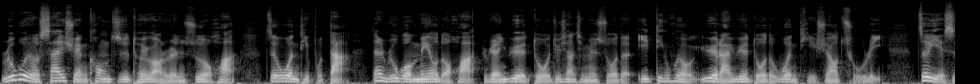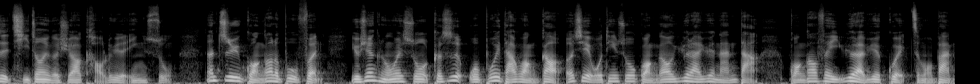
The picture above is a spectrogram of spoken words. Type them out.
如果有筛选控制推广人数的话，这个问题不大；但如果没有的话，人越多，就像前面说的，一定会有越来越多的问题需要处理，这也是其中一个需要考虑的因素。那至于广告的部分，有些人可能会说：“可是我不会打广告，而且我听说广告越来越难打，广告费越来越贵，怎么办？”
